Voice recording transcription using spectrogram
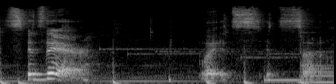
It's, it's there, but it's, it's subtle.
